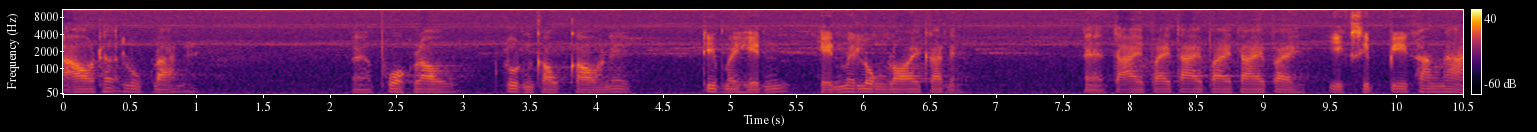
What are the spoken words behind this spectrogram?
เอาเถอะลูกหลานพวกเรารุ่นเก่าๆนี่ที่ไม่เห็นเห็นไม่ลงรอยกันเนี่ยตายไปตายไปตายไปอีกสิบปีข้างหน้า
